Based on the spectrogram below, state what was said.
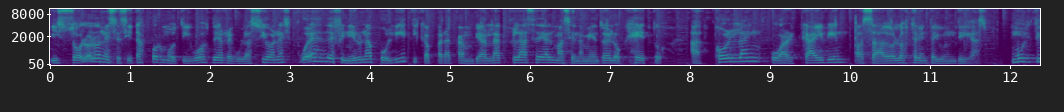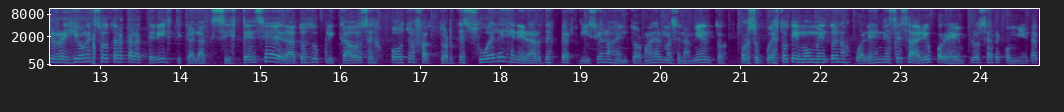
y solo lo necesitas por motivos de regulaciones, puedes definir una política para cambiar la clase de almacenamiento del objeto a Callline o Archiving pasado los 31 días. Multiregión es otra característica. La existencia de datos duplicados es otro factor que suele generar desperdicio en los entornos de almacenamiento. Por supuesto que hay momentos en los cuales es necesario, por ejemplo, se recomienda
